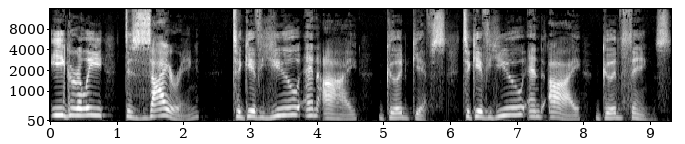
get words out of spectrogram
eagerly desiring to give you and I good gifts, to give you and I good things.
